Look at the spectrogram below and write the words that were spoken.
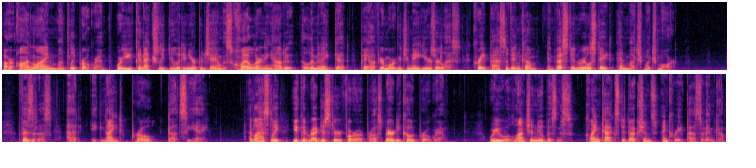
our online monthly program where you can actually do it in your pajamas while learning how to eliminate debt, pay off your mortgage in eight years or less, create passive income, invest in real estate, and much, much more. Visit us at ignitepro.ca. And lastly, you could register for our Prosperity Code program where you will launch a new business, claim tax deductions, and create passive income.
